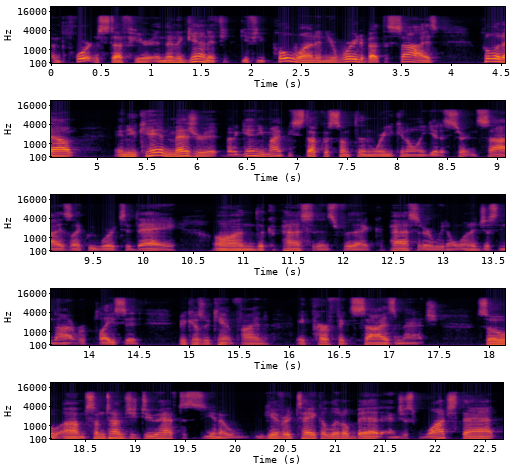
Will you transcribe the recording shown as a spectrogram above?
important stuff here, and then again, if you, if you pull one and you're worried about the size, pull it out and you can measure it. But again, you might be stuck with something where you can only get a certain size like we were today on the capacitance for that capacitor. We don't want to just not replace it because we can't find a perfect size match. So um, sometimes you do have to, you know, give or take a little bit and just watch that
